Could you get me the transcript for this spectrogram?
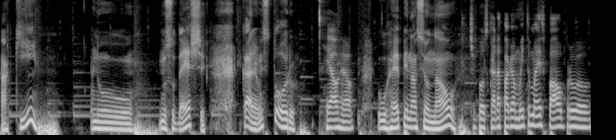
aqui no, no sudeste, cara, é um estouro. Real, real. O rap nacional, Tipo, os caras pagam muito mais pau pro.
